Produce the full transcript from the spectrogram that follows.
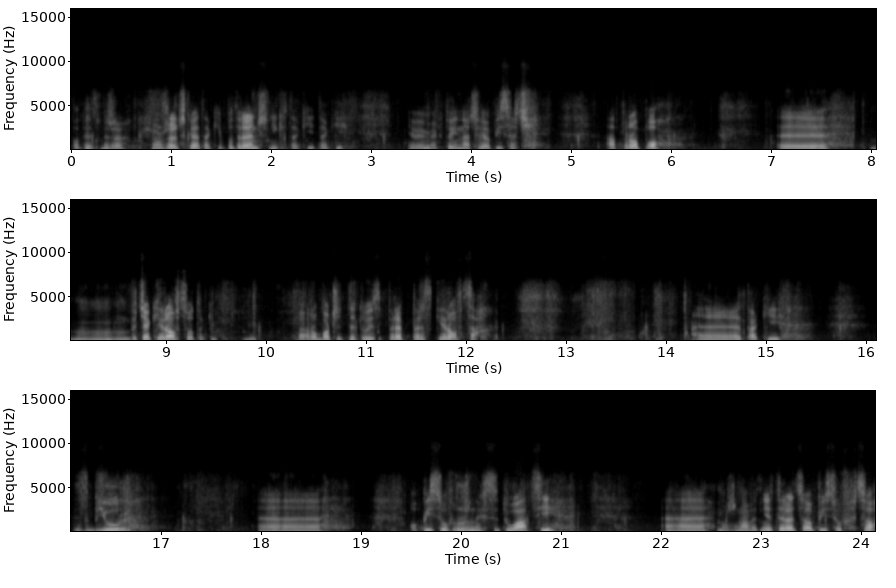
powiedzmy, że książeczkę, taki podręcznik, taki, taki, nie wiem jak to inaczej opisać. A propos e, mm, bycia kierowcą, taki roboczy tytuł jest Preppers kierowca. E, taki zbiór e, opisów różnych sytuacji. E, może nawet nie tyle co opisów, co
